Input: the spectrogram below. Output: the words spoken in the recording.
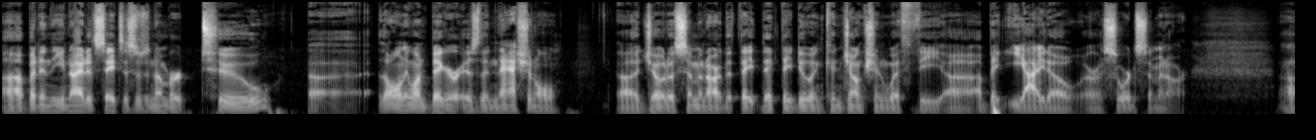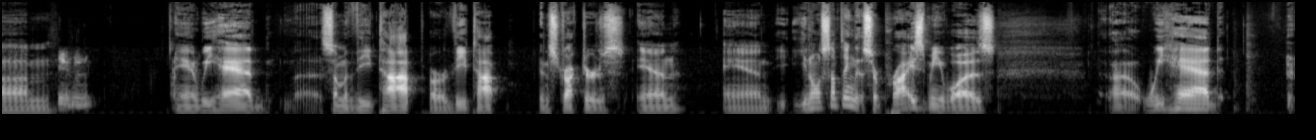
uh, but in the United States, this is number two. Uh, the only one bigger is the national uh, Jodo seminar that they that they do in conjunction with the uh, a big Iaido or a sword seminar hmm and we had uh, some of the top or the top instructors in and you know something that surprised me was uh, we had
